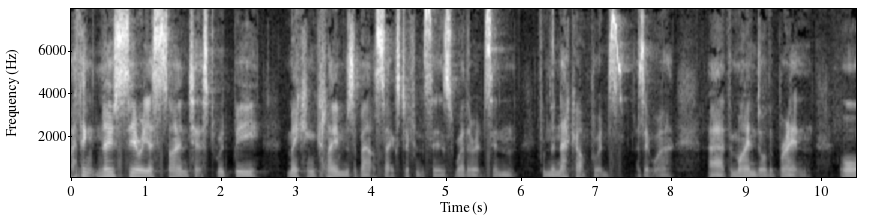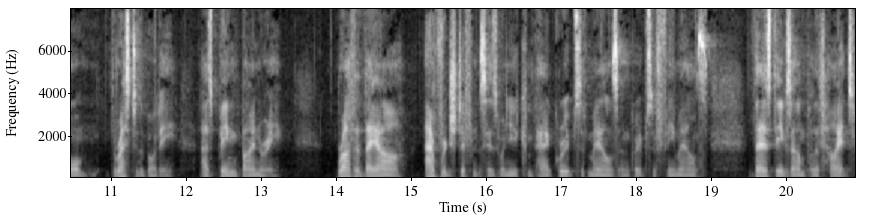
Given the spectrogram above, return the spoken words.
I think no serious scientist would be making claims about sex differences, whether it's in from the neck upwards, as it were, uh, the mind or the brain, or the rest of the body, as being binary. Rather, they are average differences when you compare groups of males and groups of females. There's the example of height.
